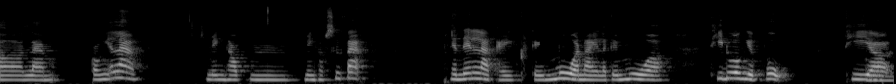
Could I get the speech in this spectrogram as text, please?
uh, làm có nghĩa là mình học mình học sư phạm. Thế nên là cái cái mùa này là cái mùa thi đua nghiệp vụ. Thì uh, ừ.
